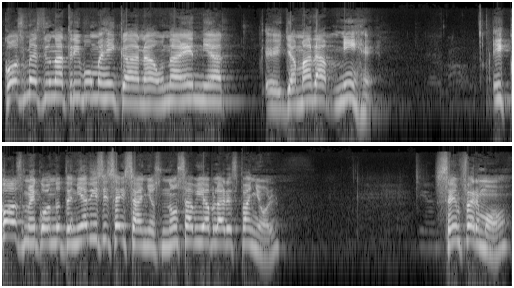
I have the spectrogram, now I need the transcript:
Cosme es de una tribu mexicana, una etnia eh, llamada Mije. Y Cosme, cuando tenía 16 años, no sabía hablar español, se enfermó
